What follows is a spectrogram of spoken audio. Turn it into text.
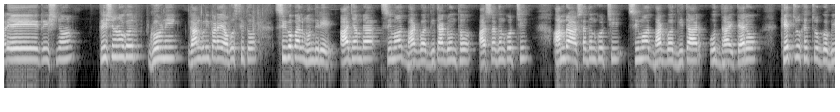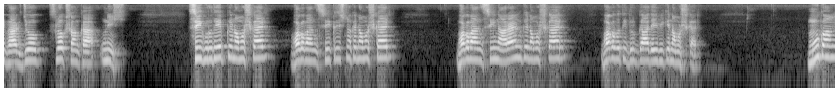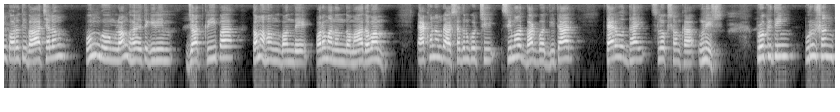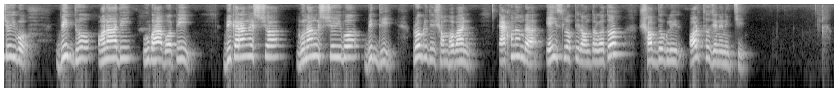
হরে কৃষ্ণ। কৃষ্ণনগর ঘূর্ণি গাঙ্গুলিপাড়ায় অবস্থিত শ্রীগোপাল মন্দিরে আজ আমরা শ্রীমদ্ ভাগবত গীতা গ্রন্থ আস্বাদন করছি। আমরা আস্বাদন করছি শ্রীমদ্ ভাগবত গীতার অধ্যায় তেরো, ক্ষেত্র ক্ষেত্রজ্ঞ বিভাগ যোগ, শ্লোক সংখ্যা উনিশ। শ্রী গুরুদেবকে নমস্কার, ভগবান শ্রীকৃষ্ণকে নমস্কার, ভগবান শ্রীনারায়ণকে নমস্কার ভগবতী দুর্গা দেবীকে নমস্কার। মুকং করতি বাচলং, পঙ্গুং লঙ্ঘয়তে গিরিম যৎকৃপা তমহং বন্দে পরমানন্দ মাধবম। এখন আমরা আস্বাদন করছি শ্রীমদ্ ভাগবত গীতার তেরো অধ্যায়, শ্লোক সংখ্যা উনিশ। প্রকৃতিং পুরুষঞ্চৈব বিদ্ধ অনাদি উভাবপি, বিকারাংশ্চ গুণাংশৈব বৃদ্ধি। প্রকৃতি সম্ভবান এখন আমরা এই শ্লোকটির অন্তর্গত শব্দগুলির অর্থ জেনে নিচ্ছি।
